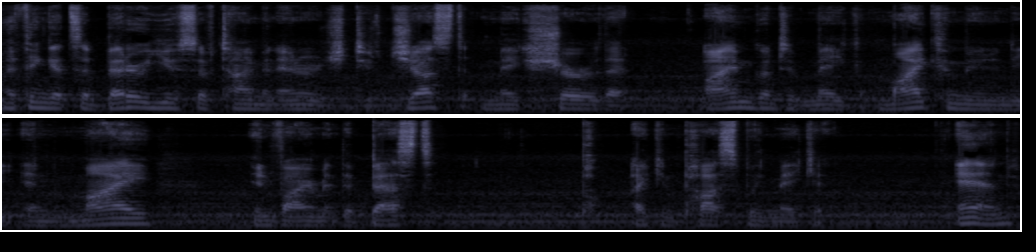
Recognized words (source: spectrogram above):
I think it's a better use of time and energy to just make sure that I'm going to make my community and my environment the best I can possibly make it. And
